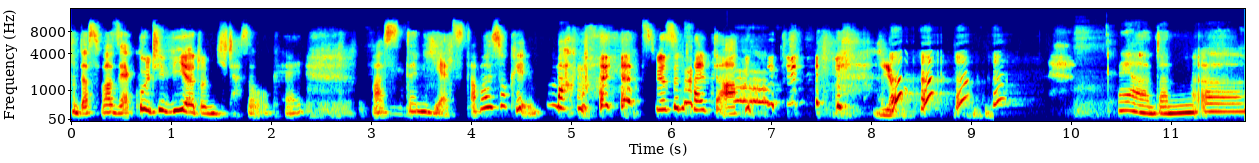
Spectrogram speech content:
Und das war sehr kultiviert. Und ich dachte so, okay, was denn jetzt? Aber ist okay, machen wir jetzt. Wir sind halt da. Ja. Ja, dann äh,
